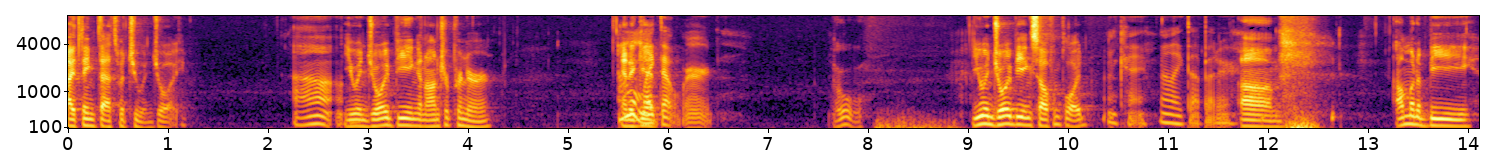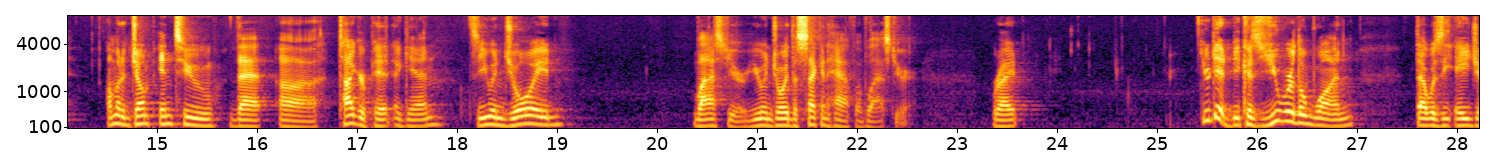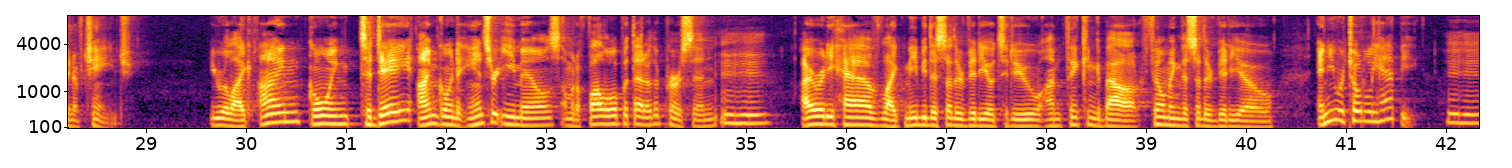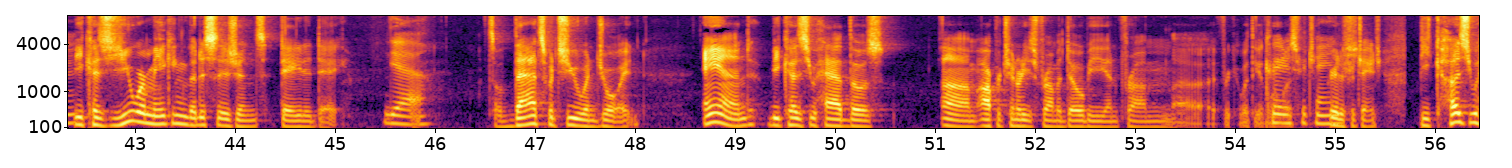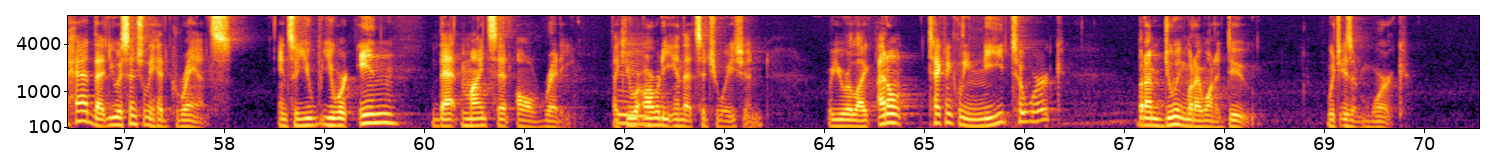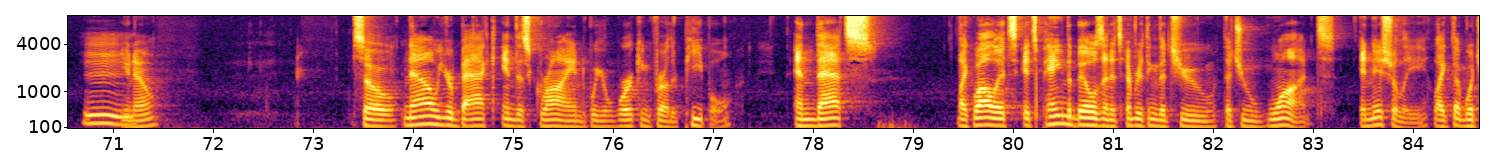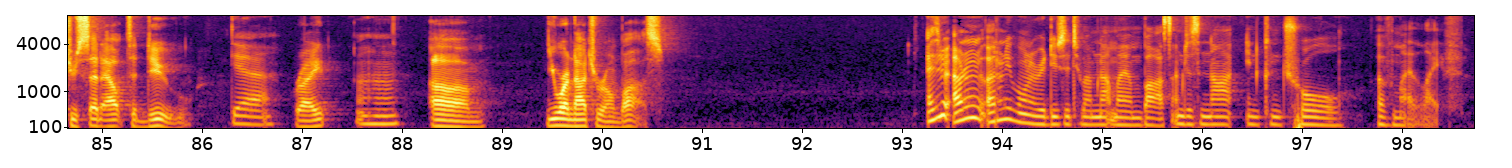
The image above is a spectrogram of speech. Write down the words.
I think that's what you enjoy. Oh, You enjoy being an entrepreneur. I And don't again- like that word. Oh. You enjoy being self-employed. Okay, I like that better. Um, I'm gonna be. I'm gonna jump into that uh, tiger pit again. So you enjoyed last year. You enjoyed the second half of last year, right? You did because you were the one that was the agent of change. You were like, I'm going today. I'm going to answer emails. I'm going to follow up with that other person. Mm-hmm. I already have like maybe this other video to do. I'm thinking about filming this other video. And you were totally happy Mm-hmm. because you were making the decisions day to day. Yeah. So that's what you enjoyed. And because you had those um, opportunities from Adobe and from, uh, I forget what the other one Creators for change. Creators for Change. Because you had that, you essentially had grants. And so you, you were in that mindset already. Like you were Mm. already in that situation where you were like, I don't technically need to work, but I'm doing what I want to do, which isn't work, Mm. you know? So now you're back in this grind where you're working for other people. And that's like while it's it's paying the bills and it's everything that you that you want initially, like that what you set out to do, Yeah. right? Uh huh. Um you are not your own boss. I don't, I don't. I don't even want to reduce it to I'm not my own boss. I'm just not in control of my life.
